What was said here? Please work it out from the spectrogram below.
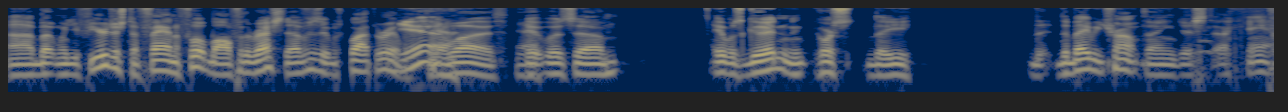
Uh, but when if you're just a fan of football, for the rest of us, it was quite thrilling. Yeah. It was. It was um, it was good, and of course the. The, the baby Trump thing, just I can't.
